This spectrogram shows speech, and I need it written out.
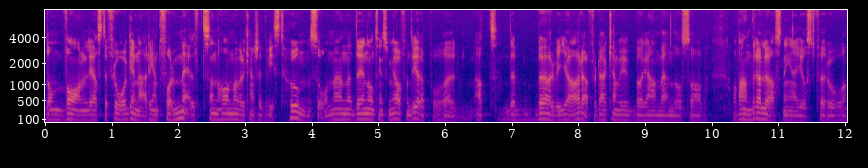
de vanligaste frågorna rent formellt. Sen har man väl kanske ett visst hum så, men det är någonting som jag funderar på att det bör vi göra för där kan vi börja använda oss av, av andra lösningar just för att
